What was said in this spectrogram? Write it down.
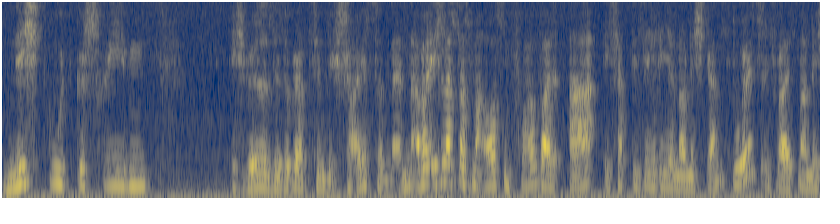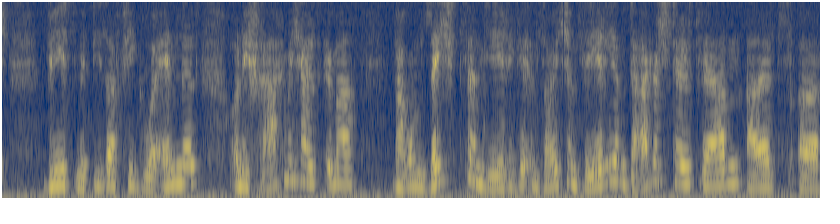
nicht gut geschrieben. Ich würde sie sogar ziemlich scheiße nennen, aber ich lasse das mal außen vor, weil A, ich habe die Serie noch nicht ganz durch. Ich weiß noch nicht, wie es mit dieser Figur endet. Und ich frage mich halt immer, warum 16-Jährige in solchen Serien dargestellt werden als äh,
